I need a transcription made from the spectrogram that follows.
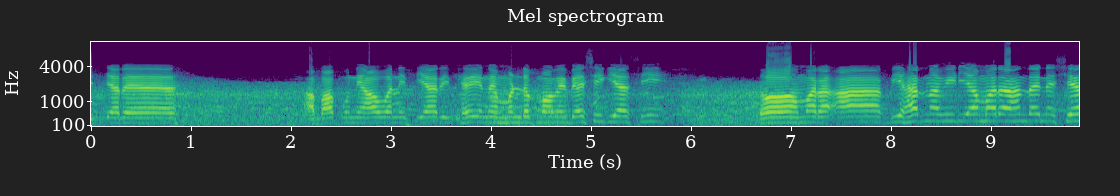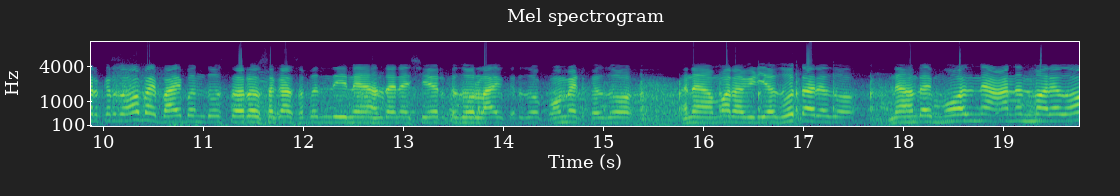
અત્યારે આ બાપુની આવવાની તૈયારી થઈ અને મંડપમાં અમે બેસી ગયા છીએ. તો અમારા આ બિહારના વીડિયો અમારા હંદાઈને શેર કરજો. હો ભાઈ, ભાઈબંધ દોસ્તારો સગા સંબંધીને હંદાઈને શેર કરજો લાઈવ કરજો કોમેન્ટ કરજો અને અમારા વીડિયો જોતા રહેજો. ને હંદાઈ મોજ ને આનંદમાં રહેજો.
